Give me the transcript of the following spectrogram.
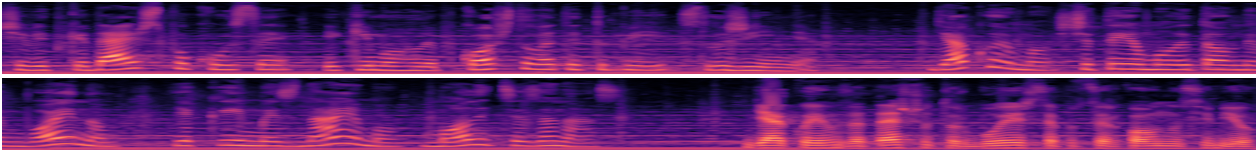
що відкидаєш спокуси, які могли б коштувати тобі служіння. Дякуємо, що ти є молитовним воїном, який ми знаємо, молиться за нас. Дякуємо за те, що турбуєшся про церковну сім'ю.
